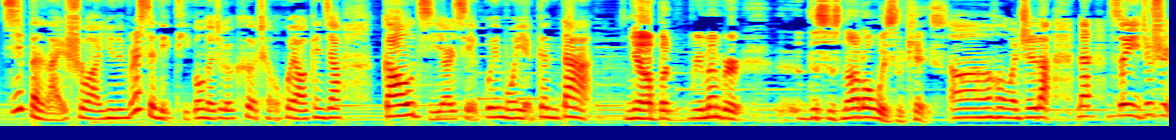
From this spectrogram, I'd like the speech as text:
基本来说啊，university 提供的这个课程会要更加高级，而且规模也更大。 Yeah, but remember, uh, this is not always the case. 啊、我知道。那所以就是，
